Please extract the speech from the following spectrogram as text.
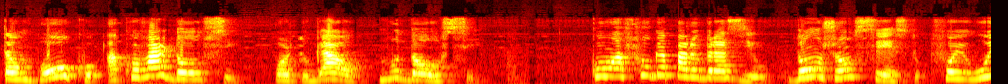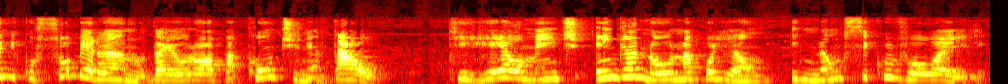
tampouco acovardou-se. Portugal mudou-se. Com a fuga para o Brasil, Dom João VI foi o único soberano da Europa continental que realmente enganou Napoleão e não se curvou a ele.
